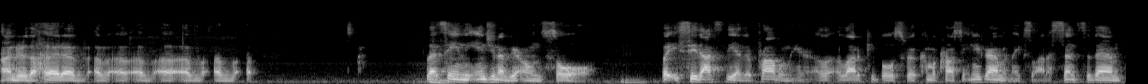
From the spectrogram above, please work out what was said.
under the hood of of of of, of, let's say in the engine of your own soul. But you see, that's the other problem here. A, a lot of people sort of come across the enneagram; it makes a lot of sense to them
